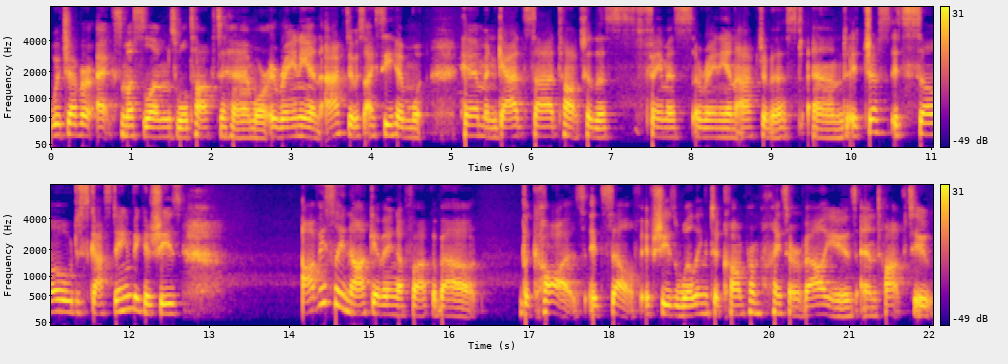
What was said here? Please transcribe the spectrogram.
whichever ex-Muslims will talk to him or Iranian activists. I see him him and Gad Saad talk to this famous Iranian activist and it just it's so disgusting because she's obviously not giving a fuck about the cause itself if she's willing to compromise her values and talk to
